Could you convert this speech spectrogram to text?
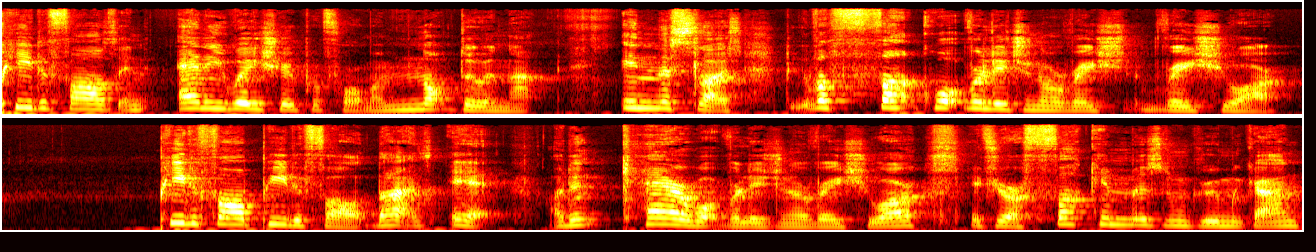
paedophiles in any way, shape, or form. I'm not doing that in the slightest. Don't give a fuck what religion or race, race you are. Paedophile, paedophile. That is it. I don't care what religion or race you are. If you're a fucking Muslim grooming gang,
